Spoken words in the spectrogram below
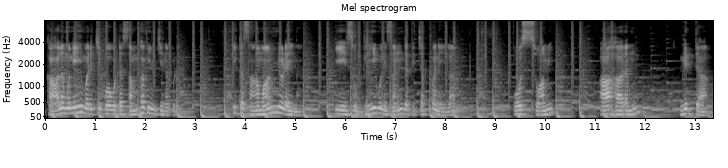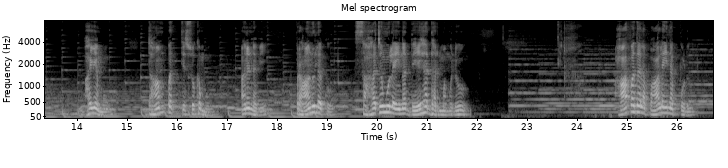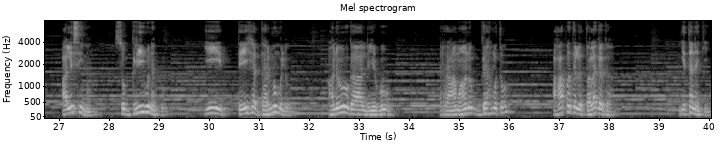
కాలమునే మరిచిపోవుట సంభవించినప్పుడు ఇక సామాన్యుడైన ఈ సుగ్రీవుని సంగతి చెప్పనేలా. ఓ స్వామి ఆహారము నిద్ర భయము దాంపత్య సుఖము అనునవి ప్రాణులకు సహజములైన దేహధర్మములు. ఆపదల పాలైనప్పుడు అలిసిన సుగ్రీవునకు ఈ దేహధర్మములు అనువుగా లేవు. రామానుగ్రహముతో ఆపదలు తొలగగా ఇతనికి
